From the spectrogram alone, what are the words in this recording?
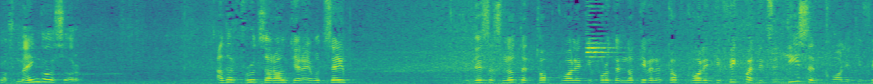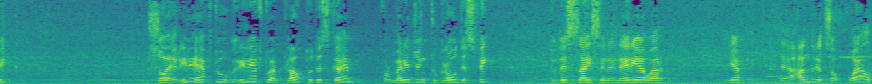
of mangoes or other fruits around here, I would say this is not a top quality fruit and not even a top quality fig, but it's a decent quality fig. So I really have to, we really have to applaud to this guy for managing to grow this fig to this size in an area where, yeah, there are hundreds of wild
